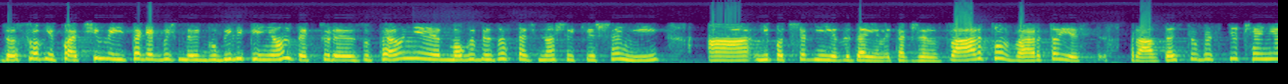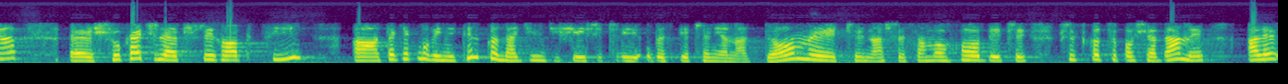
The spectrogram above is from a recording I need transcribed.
dosłownie płacimy i tak jakbyśmy gubili pieniądze, które zupełnie mogłyby zostać w naszej kieszeni, a niepotrzebnie je wydajemy. Także warto, warto jest sprawdzać te ubezpieczenia, e, szukać lepszych opcji, a tak jak mówię, nie tylko na dzień dzisiejszy, czyli ubezpieczenia na domy, czy nasze samochody, czy wszystko, co posiadamy, ale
